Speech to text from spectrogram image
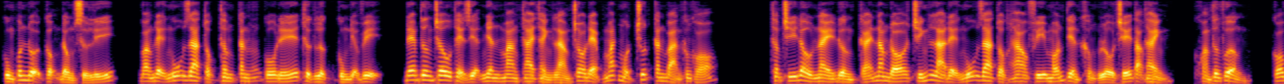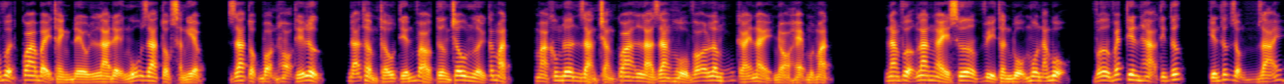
cùng quân đội cộng đồng xử lý, bằng đệ ngũ gia tộc thâm căn cố đế thực lực cùng địa vị, đem tương châu thể diện nhân mang thai thành làm cho đẹp mắt một chút căn bản không khó. Thậm chí đầu này đường cái năm đó chính là đệ ngũ gia tộc hao phí món tiền khổng lồ chế tạo thành, khoảng thương phường, có vượt qua bảy thành đều là đệ ngũ gia tộc sản nghiệp, gia tộc bọn họ thế lực đã thẩm thấu tiến vào tường châu người các mặt, mà không đơn giản chẳng qua là giang hồ võ lâm cái này nhỏ hẹp một mặt. Nam vượng lan ngày xưa vì thần bộ môn ám bộ, vơ vét thiên hạ tin tức, kiến thức rộng rãi,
